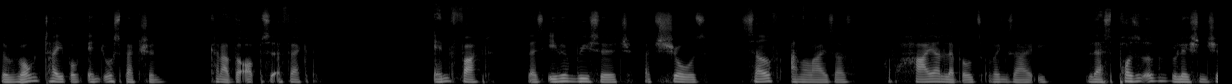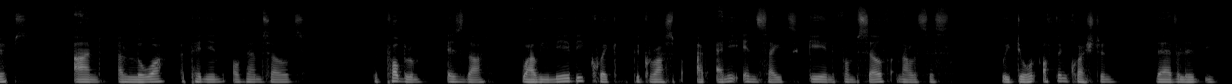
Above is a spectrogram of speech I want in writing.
the wrong type of introspection can have the opposite effect. In fact, there's even research that shows self analyzers have higher levels of anxiety, less positive relationships, and a lower opinion of themselves. The problem is that while we may be quick to grasp at any insights gained from self analysis, we don't often question their validity.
